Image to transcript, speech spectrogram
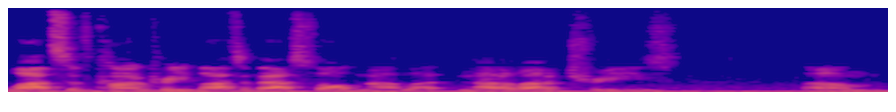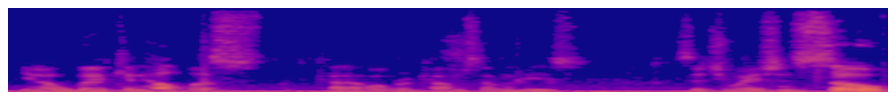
lots of concrete, lots of asphalt, not, lot, not a lot of trees. Um, you know, LID can help us kind of overcome some of these situations. So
